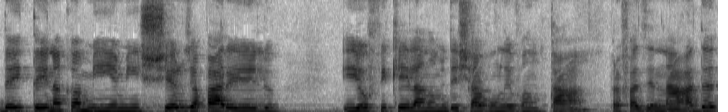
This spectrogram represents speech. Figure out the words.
deitei na caminha, me encheram de aparelho e eu fiquei lá, não me deixavam levantar para fazer nada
